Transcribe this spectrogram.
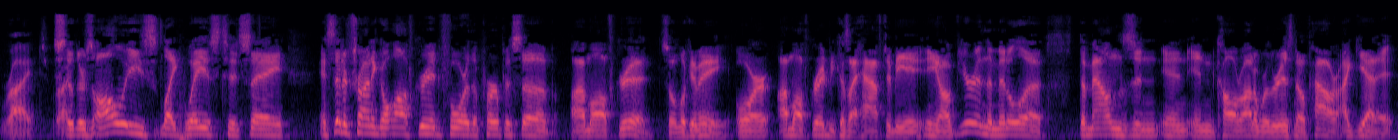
Right, right. So there's always like ways to say instead of trying to go off grid for the purpose of I'm off grid, so look at me, or I'm off grid because I have to be. You know, if you're in the middle of the mountains in in, in Colorado where there is no power, I get it.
